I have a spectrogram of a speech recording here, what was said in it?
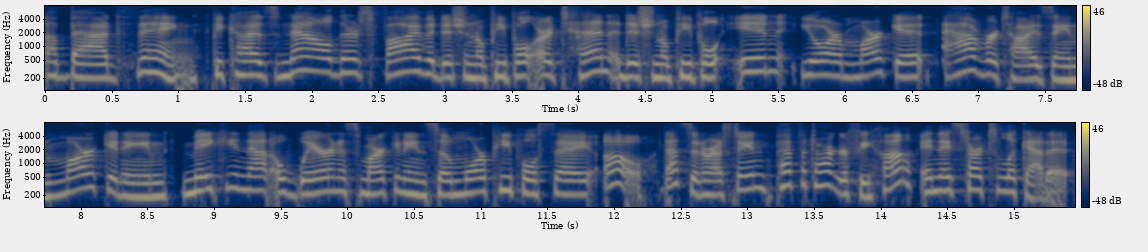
a bad thing because now there's five additional people or 10 additional people in your market advertising, marketing, making that awareness marketing so more people say, oh, that's interesting, pet photography, huh? And they start to look at it.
